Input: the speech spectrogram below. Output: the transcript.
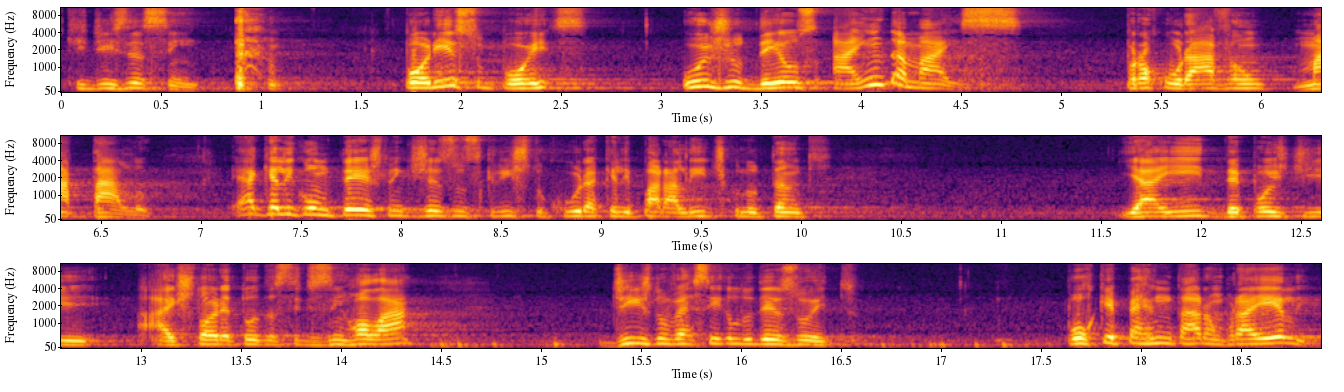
que diz assim. Por isso, pois, os judeus ainda mais procuravam matá-lo. É aquele contexto em que Jesus Cristo cura aquele paralítico no tanque. E aí, depois de a história toda se desenrolar, diz no versículo 18: Porque perguntaram para ele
